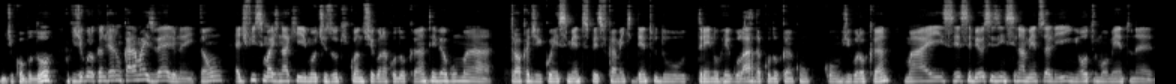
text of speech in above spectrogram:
de Kobudo, porque Jigoro Kano já era um cara mais velho, né? Então é difícil imaginar que Mochizuki, quando chegou na Kodokan, teve alguma troca de conhecimento especificamente dentro do treino regular da Kodokan com, com o Jigoro Kano, mas recebeu esses ensinamentos ali em outro momento, né?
